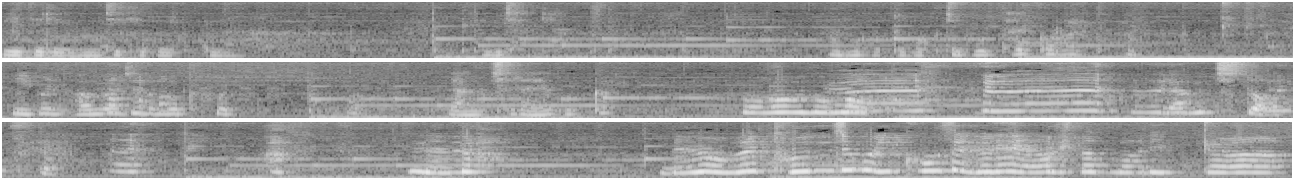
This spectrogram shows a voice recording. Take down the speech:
이들이 움직이고 있구나. 굉장히 아프다. 아무것도 먹지 못할 것 같아. 입을 다물지도 못하고. 양치를 해볼까? 아 너무 아파. 양치도 아프다. 내가 내가 왜 돈 주고 이 고생을 해야 한단 말일까?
